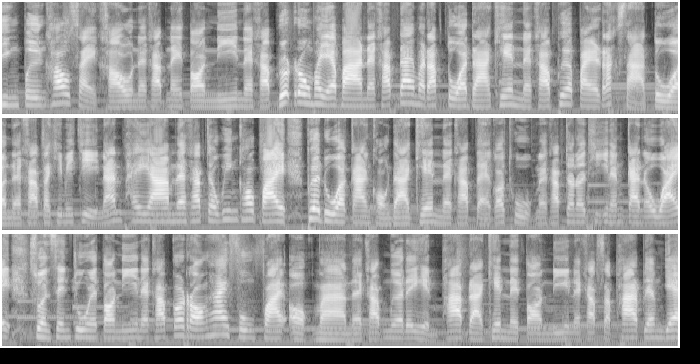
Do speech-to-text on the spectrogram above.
ยิงปืนเข้าใส่เขานะครับในตอนนี้นะครับรถโรงพยาบาลนะครับได้มารับตัวดราเคนนะครับเพื่อไปรักษาตัวนะครับทาเคมิจินั้นพยายามนะครับจะวิ่งเข้าไปเพื่อดูอาการของดราเคนนะครับแต่ก็ถูกนะครับเจ้าหน้าที่นั้นกันเอาไว้ ส่วนเซนจูในตอนนี้นะครับก็ร้องไห้ฟูมฟายออกมานะครับเมื่อได้เห็นภาพดราเคนในตอนนี้นะครับสภาพย่ำแย่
